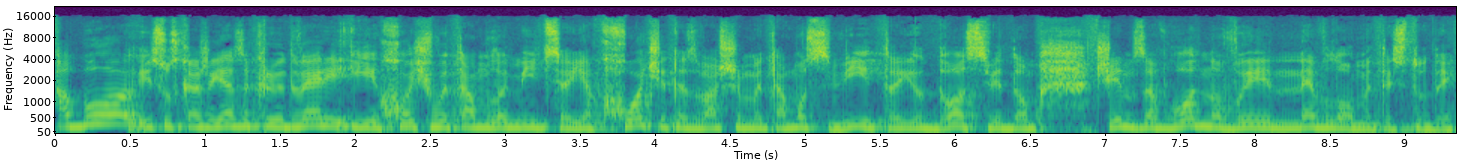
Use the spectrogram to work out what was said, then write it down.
Або Ісус каже: Я закрию відкрию двері, і хоч ви там ломіться, як хочете, з вашими там освітою, досвідом, чим завгодно, ви не вломитесь туди.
